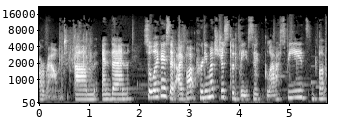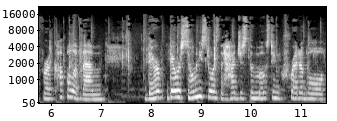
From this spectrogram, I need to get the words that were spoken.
around. Um, and then, so like I said, I bought pretty much just the basic glass beads, but for a couple of them, there there were so many stores that had just the most incredible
